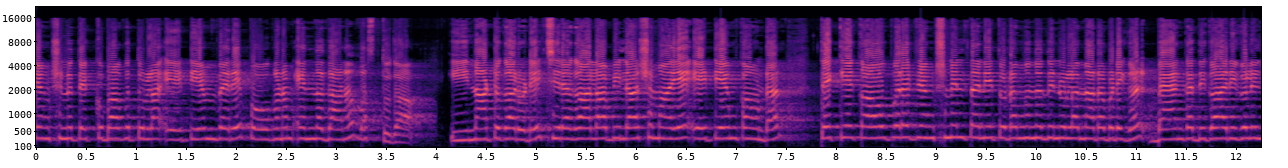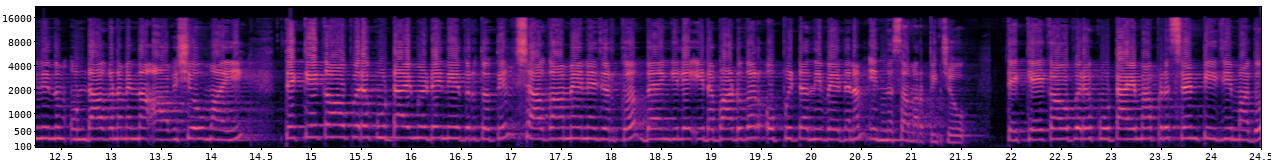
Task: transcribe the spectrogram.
ജംഗ്ഷന് തെക്കുഭാഗത്തുള്ള എ ടി എം വരെ പോകണം എന്നതാണ് വസ്തുത. ഈ നാട്ടുകാരുടെ ചിരകാലാഭിലാഷമായ A T M counter Thekke Kavupura ജംഗ്ഷനിൽ തന്നെ തുടങ്ങുന്നതിനുള്ള നടപടികൾ ബാങ്ക് അധികാരികളിൽ നിന്നും ഉണ്ടാകണമെന്ന ആവശ്യവുമായി തെക്കേ കാവുപുര കൂട്ടായ്മയുടെ നേതൃത്വത്തിൽ ശാഖാ മാനേജർക്ക് ബാങ്കിലെ ഇടപാടുകാർ ഒപ്പിട്ട നിവേദനം ഇന്ന് സമർപ്പിച്ചു. തെക്കേ കാവുപുര കൂട്ടായ്മ president T G Madhu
